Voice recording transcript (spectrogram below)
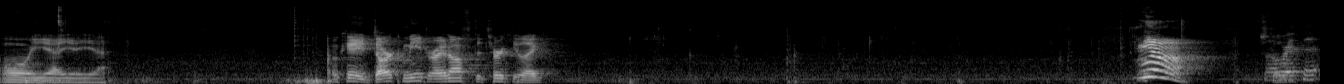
Oh, yeah, yeah, yeah. Okay, dark meat right off the turkey leg. Yeah! Well worth it.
